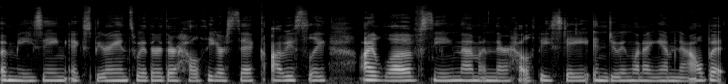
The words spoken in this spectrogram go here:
amazing experience, whether they're healthy or sick. Obviously, I love seeing them in their healthy state and doing what I am now, but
